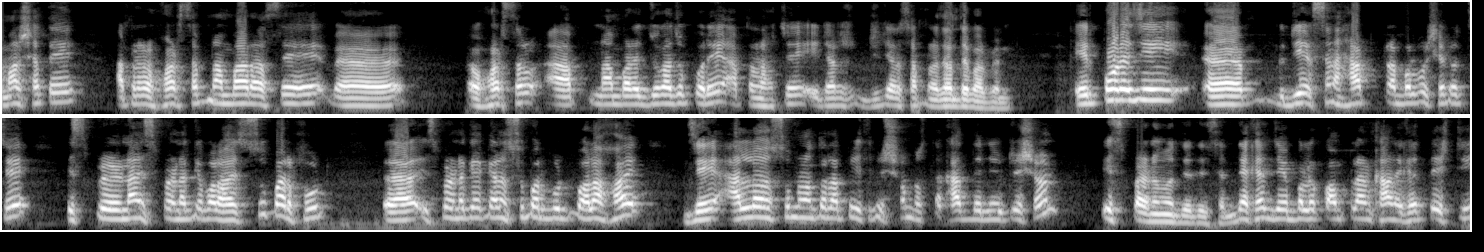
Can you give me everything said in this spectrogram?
আমার সাথে আপনার হোয়াটসঅ্যাপ নাম্বার আছে হোয়াটসঅ্যাপ নাম্বারে যোগাযোগ করে আপনারা হচ্ছে এটার ডিটেলস আপনারা জানতে পারবেন। এরপরে যে রিয়াকশন হাফটা বলব, সেটা হচ্ছে স্প্রেনা স্প্রেনাকে বলা হয় সুপার ফুড স্প্রেনাকে কেন সুপার ফুড বলা হয়? যে আল্লাহ সুমনতলা পৃথিবীর সমস্ত খাদ্য নিউট্রিশন স্প্রেনের মধ্যে দিয়েছেন। দেখেন যে বলে কমপ্লান খাওয়ান এখানে তেইশটি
